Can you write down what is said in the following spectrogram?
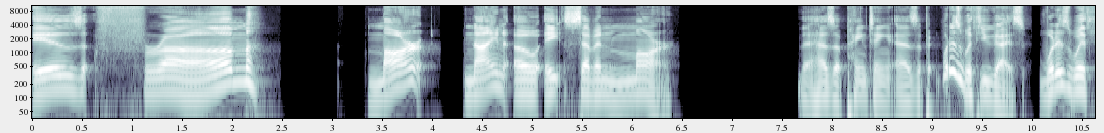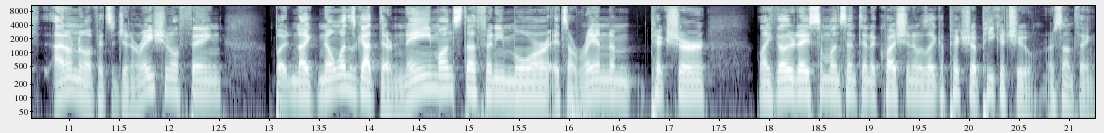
is from Mar 9087 Mar that has a painting as a what is with you guys what is with i don't know if it's a generational thing but like no one's got their name on stuff anymore. It's a random picture. Like the other day, someone sent in a question. It was like a picture of Pikachu or something.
